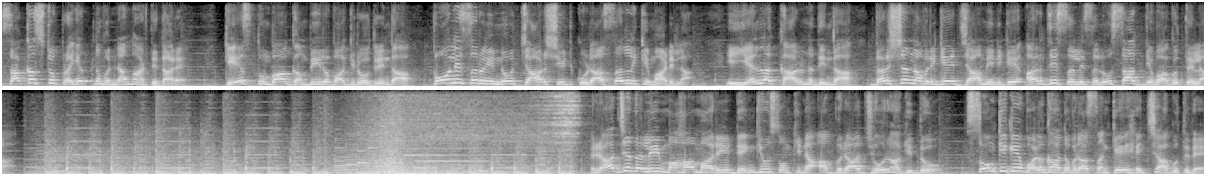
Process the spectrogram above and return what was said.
ಸಾಕಷ್ಟು ಪ್ರಯತ್ನವನ್ನ ಮಾಡ್ತಿದ್ದಾರೆ. ಕೇಸ್ ತುಂಬಾ ಗಂಭೀರವಾಗಿರೋದ್ರಿಂದ ಪೊಲೀಸರು ಇನ್ನೂ ಚಾರ್ಜ್ ಶೀಟ್ ಕೂಡ ಸಲ್ಲಿಕೆ ಮಾಡಿಲ್ಲ. ಈ ಎಲ್ಲ ಕಾರಣದಿಂದ ದರ್ಶನ್ ಅವರಿಗೆ ಜಾಮೀನಿಗೆ ಅರ್ಜಿ ಸಲ್ಲಿಸಲು ಸಾಧ್ಯವಾಗುತ್ತಿಲ್ಲ. ರಾಜ್ಯದಲ್ಲಿ ಮಹಾಮಾರಿ ಡೆಂಗ್ಯೂ ಸೋಂಕಿನ ಅಬ್ಬರ ಜೋರಾಗಿದ್ದು, ಸೋಂಕಿಗೆ ಒಳಗಾದವರ ಸಂಖ್ಯೆ ಹೆಚ್ಚಾಗುತ್ತಿದೆ.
